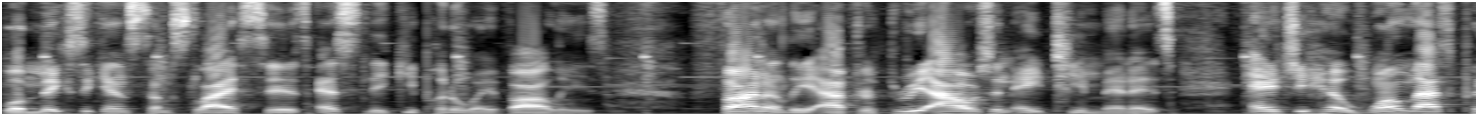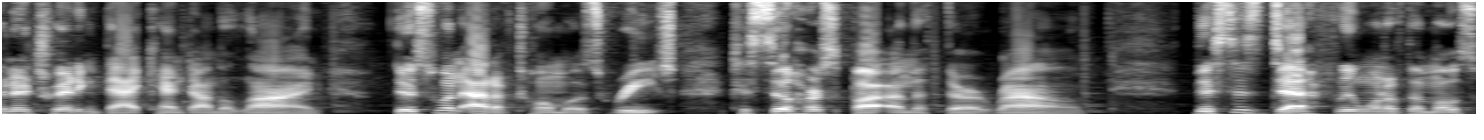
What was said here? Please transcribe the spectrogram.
while mixing in some slices and sneaky put-away volleys. Finally, after 3 hours and 18 minutes, Angie hit one last penetrating backhand down the line, this one out of Tormo's reach, to seal her spot in the third round. This is definitely one of the most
